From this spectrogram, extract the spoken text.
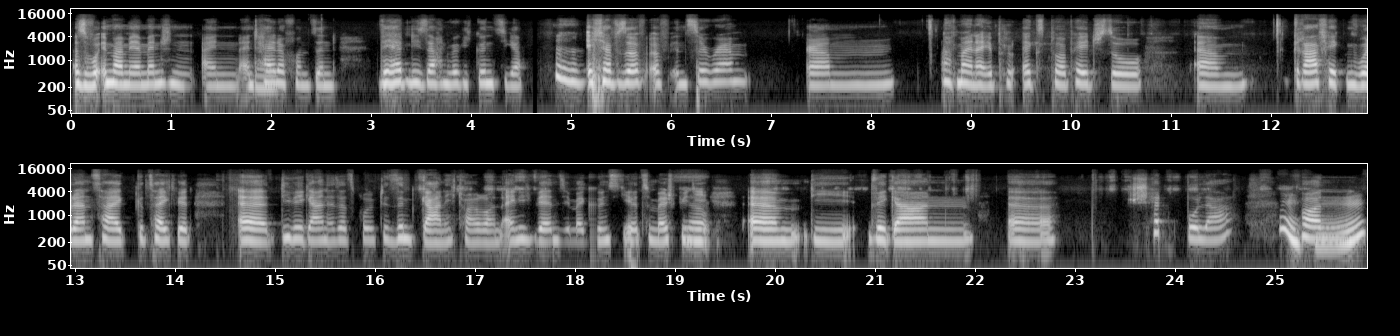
also wo immer mehr Menschen ein, ein Teil ja. davon sind, werden die Sachen wirklich günstiger. ich habe so auf, Instagram ähm, auf meiner Explore-Page so ähm, Grafiken, wo dann zeigt, gezeigt wird, äh, die veganen Ersatzprodukte sind gar nicht teurer und eigentlich werden sie immer günstiger. Zum Beispiel ja. die, ähm, die veganen äh, Chatbulla mhm. von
